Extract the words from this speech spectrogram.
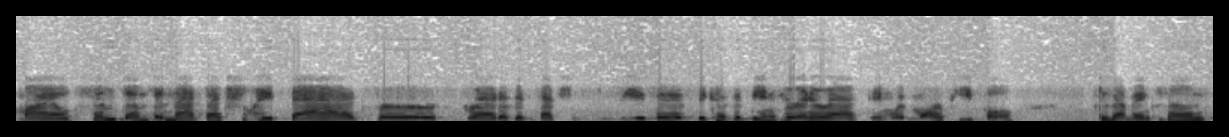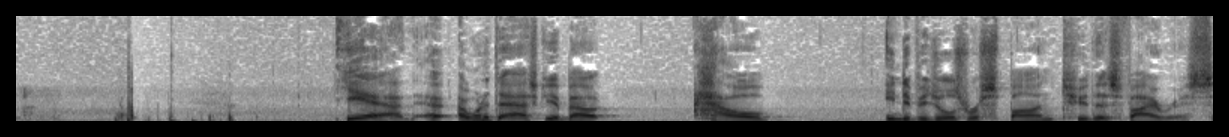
mild symptoms, and that's actually bad for spread of infectious diseases because it means you're interacting with more people. Does that make sense? Yeah, I wanted to ask you about how individuals respond to this virus.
